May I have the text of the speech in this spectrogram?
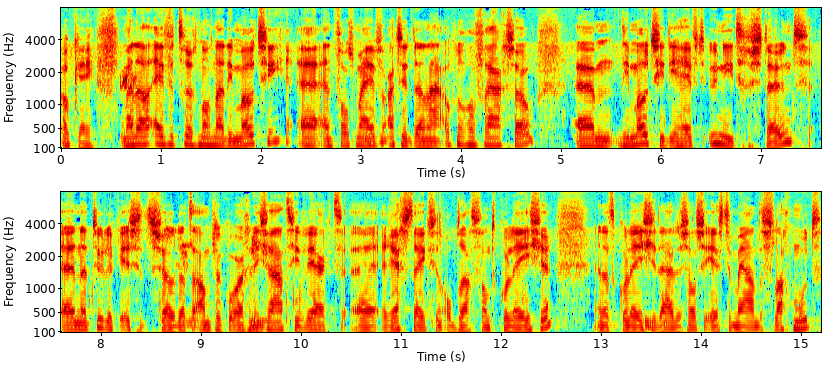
oké. Maar dan even terug nog naar die motie. Uh, en volgens mij heeft Arthur daarna ook nog een vraag zo. Um, die motie die heeft u niet gesteund. Uh, natuurlijk is het zo dat de ambtelijke organisatie werkt uh, rechtstreeks in opdracht van het college. En dat college daar dus als eerste mee aan de slag moet.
